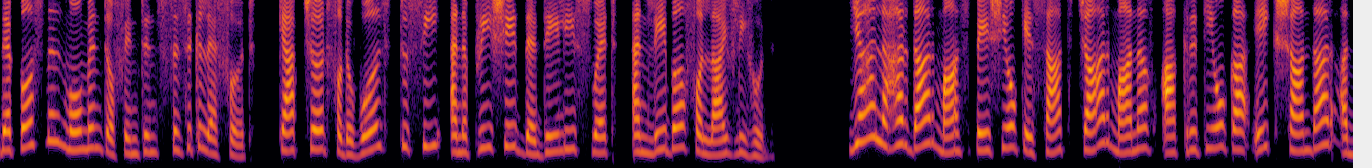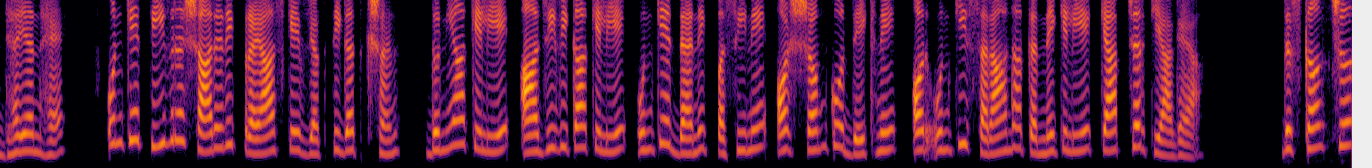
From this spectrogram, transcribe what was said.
their personal moment of intense physical effort, captured for the world to see and appreciate their daily sweat and labor for livelihood. यह लहरदार मांसपेशियों के साथ चार मानव आकृतियों का एक शानदार अध्ययन है। उनके तीव्र शारीरिक प्रयास के व्यक्तिगत क्षण, दुनिया के लिए, आजीविका के लिए, उनके दैनिक पसीने और श्रम को देखने और उनकी सराहना करने के लिए कैप्चर किया गया। The sculpture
